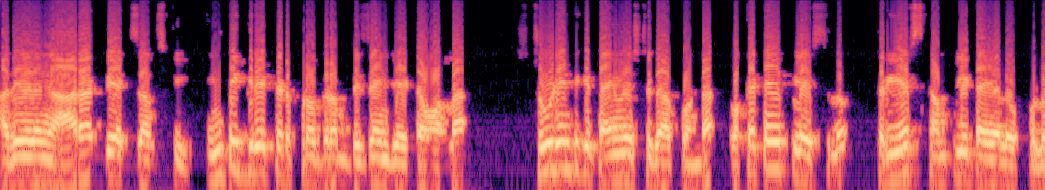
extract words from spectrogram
అదేవిధంగా ఆర్ఆర్బి ఎగ్జామ్స్కి ఇంటిగ్రేటెడ్ ప్రోగ్రామ్ డిజైన్ చేయటం వల్ల స్టూడెంట్కి టైం వేస్ట్ కాకుండా ఒకటే ప్లేస్లో త్రీ ఇయర్స్ కంప్లీట్ అయ్యే లోపల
